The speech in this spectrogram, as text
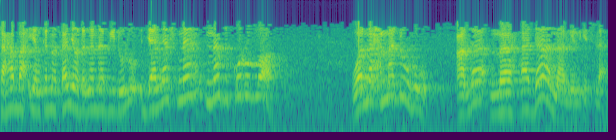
sahabat yang kena tanya dengan Nabi dulu jalasna nazkurullah wa nahmaduhu ala ma hadana lil Islam.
